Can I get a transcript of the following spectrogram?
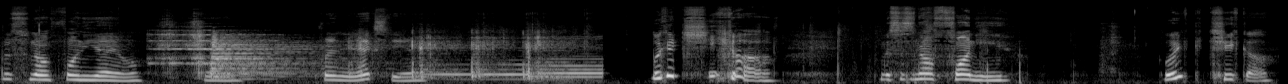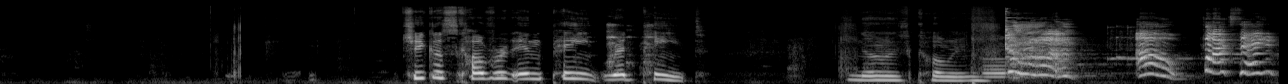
This is not funny at all. So, for the next year. Look at Chica. This is not funny. Look at Chica. Chica's covered in paint, red paint. Nose covered. Oh, Foxy!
